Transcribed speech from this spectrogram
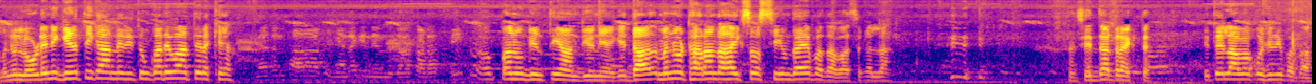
ਮੈਨੂੰ ਲੋੜ ਹੀ ਨਹੀਂ ਗਿਣਤੀ ਕਰਨੇ ਦੀ ਤੂੰ ਕਾਦੇ ਵਾਸਤੇ ਰੱਖਿਆ? ਆਪਾਂ ਨੂੰ ਗਿਣਤੀ ਆਉਂਦੀ ਨਹੀਂ ਹੈਗੀ। ਦਸ- ਮੈਨੂੰ 18 ਦਾ 180 ਹੁੰਦਾ ਇਹ ਪਤਾ ਬਸ ਕੱਲਾ ਸਿੱਧਾ ਡਾਇਰੈਕਟ ਇਹ ਤੋਂ ਇਲਾਵਾ ਕੁਝ ਨਹੀਂ ਪਤਾ।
